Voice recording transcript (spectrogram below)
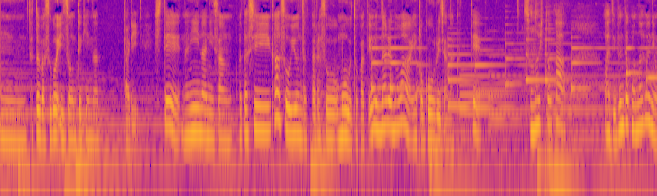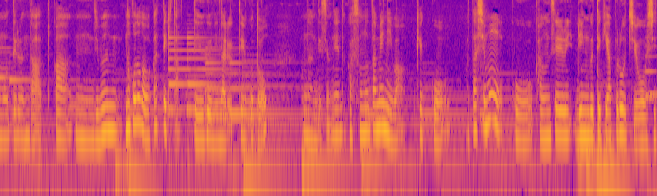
ん例えばすごい依存的になったりして「何々さん私がそう言うんだったらそう思う」とかっていうふうになるのはやっぱゴールじゃなくてその人があ自分ってこんな風に思ってるんだとか、うん、自分のことが分かってきたっていう風になるっていうことなんですよね。だからそのためには結構私もこうカウンセリング的アプローチを知っ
